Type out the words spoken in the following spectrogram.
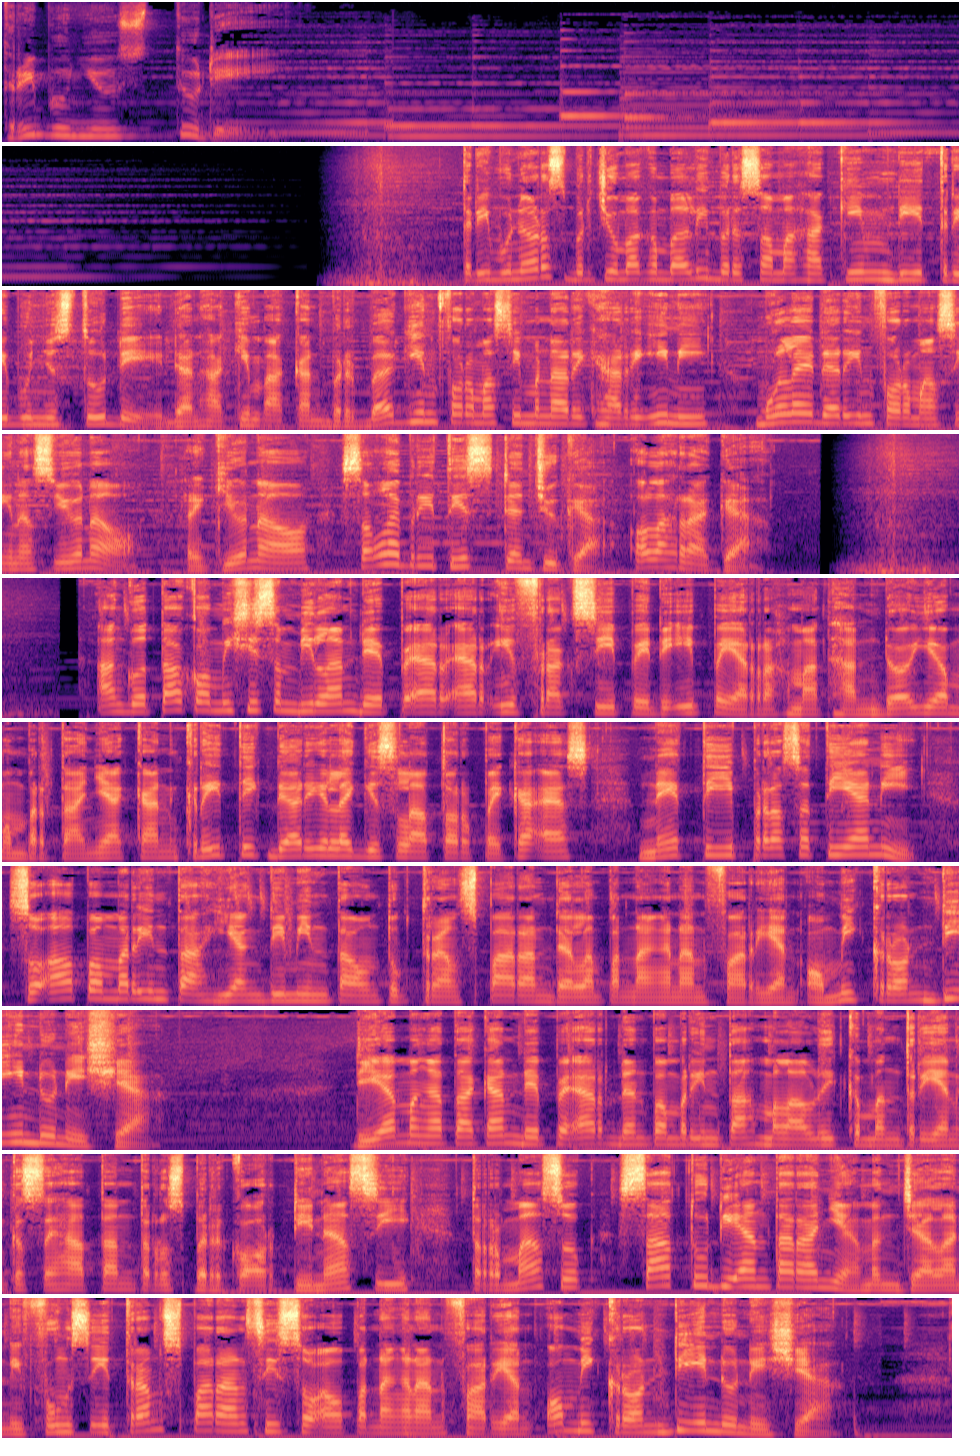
Tribun News Today. Tribuners berjumpa kembali bersama Hakim di Tribun News Today dan Hakim akan berbagi informasi menarik hari ini mulai dari informasi nasional, regional, selebritis dan juga olahraga. Anggota Komisi 9 DPR RI fraksi PDIP Rahmat Handoyo mempertanyakan kritik dari legislator PKS Neti Prasetyani soal pemerintah yang diminta untuk transparan dalam penanganan varian Omikron di Indonesia. Dia mengatakan DPR dan pemerintah melalui Kementerian Kesehatan terus berkoordinasi, termasuk satu di antaranya menjalani fungsi transparansi soal penanganan varian Omikron di Indonesia.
